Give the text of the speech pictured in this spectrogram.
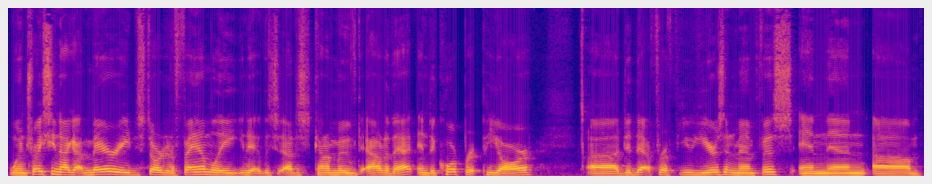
when Tracy and I got married, started a family, you know, was, I just kind of moved out of that into corporate PR. Uh, did that for a few years in Memphis, and then um,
